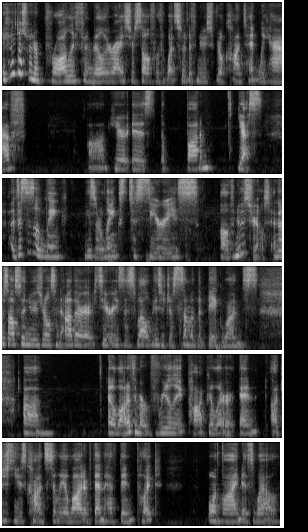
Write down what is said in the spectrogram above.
if you just want to broadly familiarize yourself with what sort of newsreel content we have, um, here is the bottom. Yes, this is a link. These are links to series of newsreels. And there's also newsreels in other series as well. These are just some of the big ones. Um, and a lot of them are really popular and uh, just used constantly. A lot of them have been put online as well.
